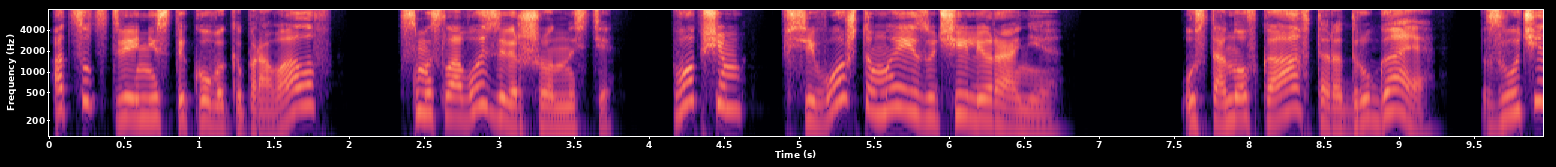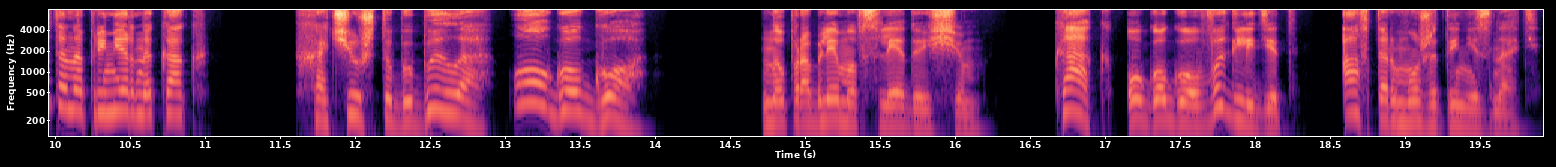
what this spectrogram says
отсутствия нестыковок и провалов, смысловой завершенности. В общем, всего, что мы изучили ранее. Установка автора другая. Звучит она примерно как «хочу, чтобы было ого-го». Но проблема в следующем. Как ого-го выглядит, автор может и не знать.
